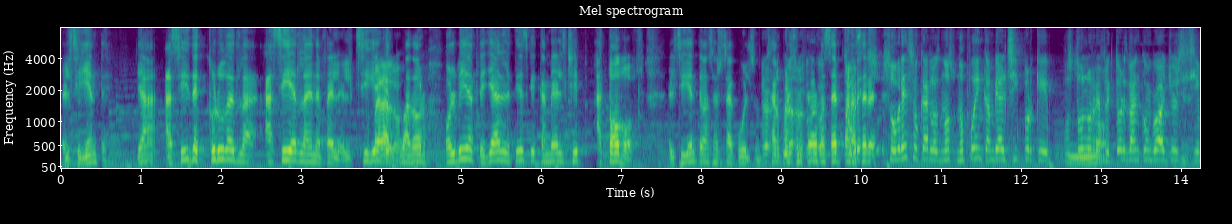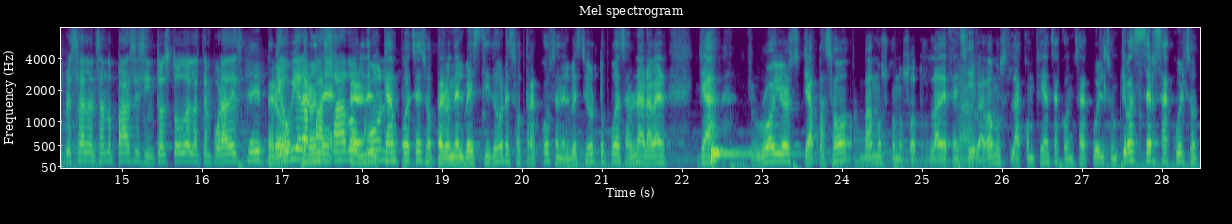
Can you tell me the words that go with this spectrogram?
el siguiente. Ya, así de cruda es la, así es la NFL. El siguiente jugador, olvídate, ya le tienes que cambiar el chip a todos. El siguiente va a ser Zach Wilson. Zach Wilson, ¿qué vas a hacer para sobre, hacer? Sobre eso, Carlos, no, no, pueden cambiar el chip porque pues, todos los reflectores van con Rodgers y siempre está lanzando pases y entonces toda la temporada es sí, pero, ¿qué hubiera pasado pero en el campo es eso, pero en el vestidor es otra cosa. En el vestidor tú puedes hablar, a ver, ya Rodgers ya pasó, vamos con nosotros, la defensiva, vamos, la confianza con Zach Wilson. ¿Qué vas a hacer Zach Wilson?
